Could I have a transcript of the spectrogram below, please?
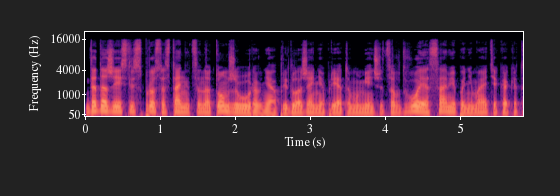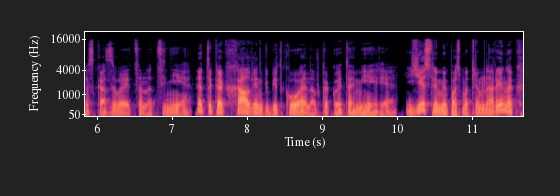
Да даже если спрос останется на том же уровне, а предложение при этом уменьшится вдвое, сами понимаете, как это сказывается на цене. Это как халвинг биткоина в какой-то мере. Если мы посмотрим на рынок,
